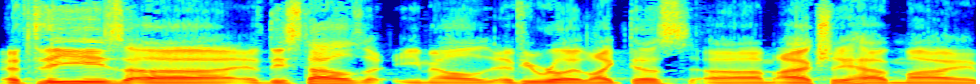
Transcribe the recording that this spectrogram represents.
if these uh, if these styles of email, if you really like this, um, I actually have my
